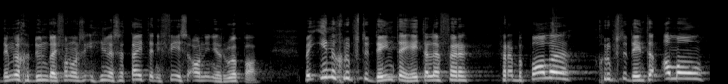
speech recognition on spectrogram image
dinge gedoen by van ons universiteite in die FSA en in Europa. By een groep studente het hulle vir vir 'n bepaalde groep studente almal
